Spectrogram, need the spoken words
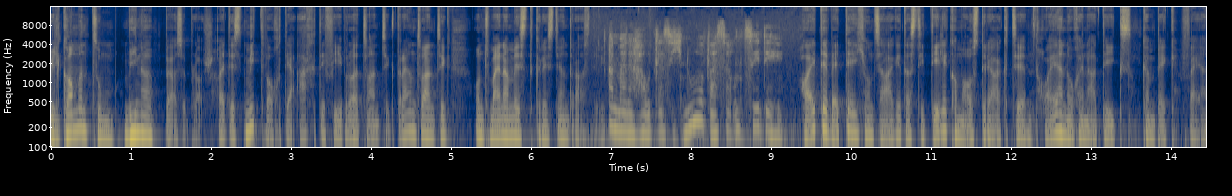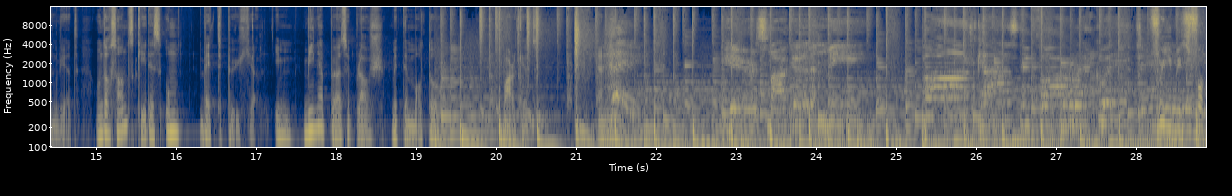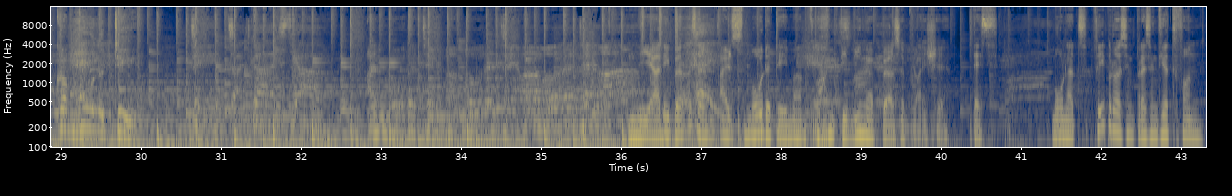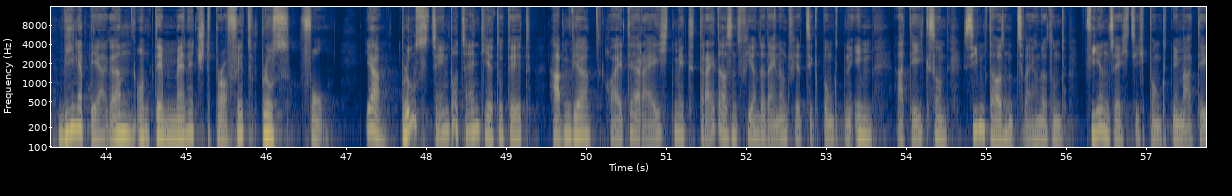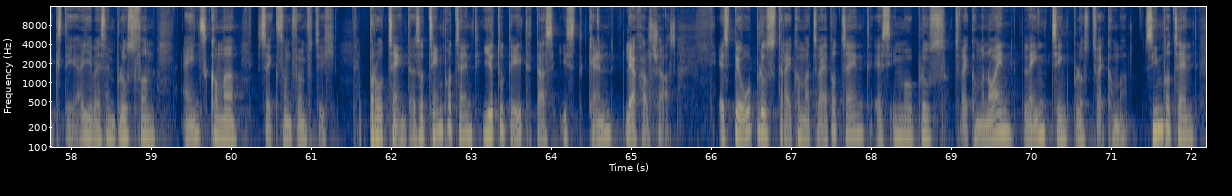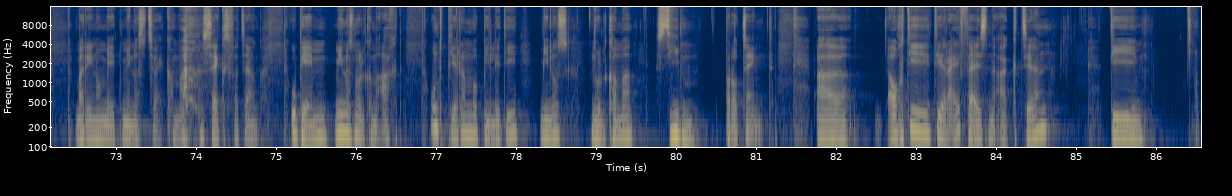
Willkommen zum Wiener Börseplausch. Heute ist Mittwoch, der 8. Februar 2023 und mein Name ist Christian Drastil. An meiner Haut lasse ich nur Wasser und CD. Heute wette ich und sage, dass die Telekom Austria Aktie heuer noch ein ATX Comeback feiern wird. Und auch sonst geht es um Wettbücher im Wiener Börseplausch mit dem Motto Market and Hey, here's Market and me. Podcasting for Equity. Freebies for Community. Zeitgeist, ja. Ein Modethema, Modethema, Modethema. Ja, die Börse als Modethema und die Wiener Börsebräuche des Monats Februar sind präsentiert von Wiener Berger und dem Managed Profit Plus Fonds. Ja, plus 10% hier to date haben wir heute erreicht mit 3441 Punkten im ATX und 7264 Punkten im ATXDR, jeweils ein Plus von 1,56 Prozent. Also 10 Prozent year to date, das ist kein Lehrfallschatz. SBO plus 3,2 Prozent, SIMO plus 2,9, Lenzing plus 2,7 Prozent, Marinomed minus 2,6, Verzeihung, UBM minus 0,8 und Piram Mobility minus 0,7 Prozent. Äh, auch die, die Raiffeisen-Aktie, die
